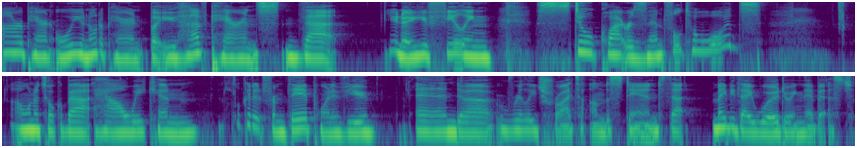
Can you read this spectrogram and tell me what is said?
are a parent or you're not a parent, but you have parents that, you know, you're feeling still quite resentful towards, I want to talk about how we can look at it from their point of view and uh, really try to understand that maybe they were doing their best.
